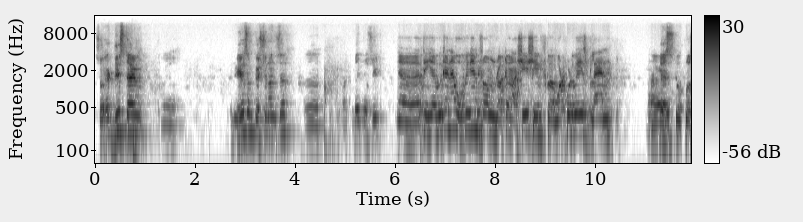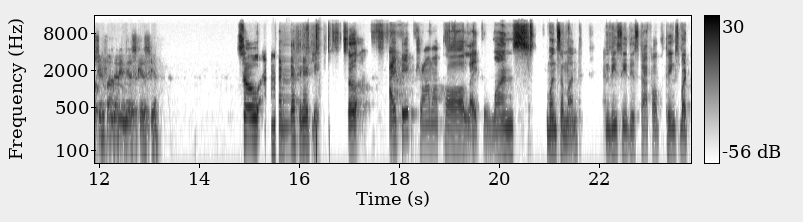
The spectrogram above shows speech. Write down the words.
So at this time, uh, we have some question answer. Uh, should I proceed? Yeah, I think yeah, we can have opinion from Dr. Ashish if uh, what would be his plan uh, yes. to proceed further in this case here. So uh, definitely. So I take trauma call like once once a month, and we see this type of things. But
